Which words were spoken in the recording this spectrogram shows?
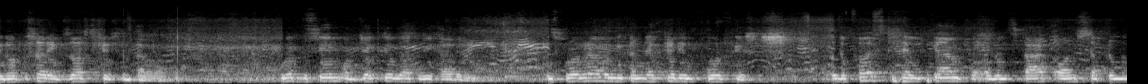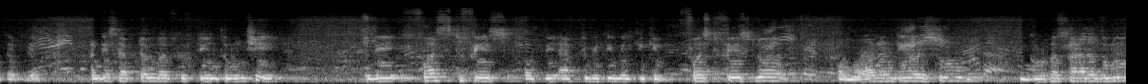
ఇది ఒకసారి ఎగ్జాస్ట్ చేసిన తర్వాత with the same objective that we have in mind. This program will be conducted in four phases. So the first health camp will start on September 30th. Until September 15th నుంచి the first phase of the activity will kick in first ఫేజ్లో వాలంటీర్స్ గృహ సారథులు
